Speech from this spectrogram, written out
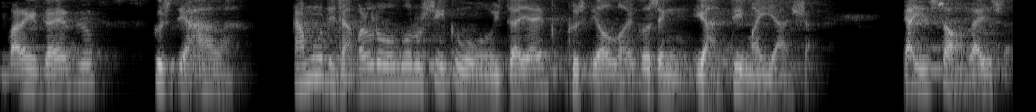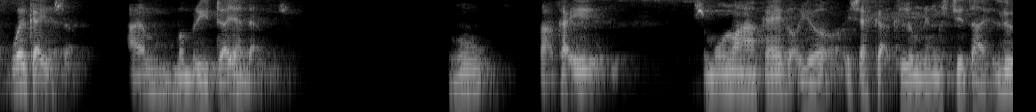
Yang paling hidayah itu Gusti Allah. Kamu tidak perlu ngurusiku. Hidayah Gusti Allah itu sing yahdi mayyasha. Gak iso, gak iso. Kowe gak iso. Memberi hidayah ndak. Oh, tak kai semono akeh kok ya isih gak gelem ning masjid ae. Lho,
